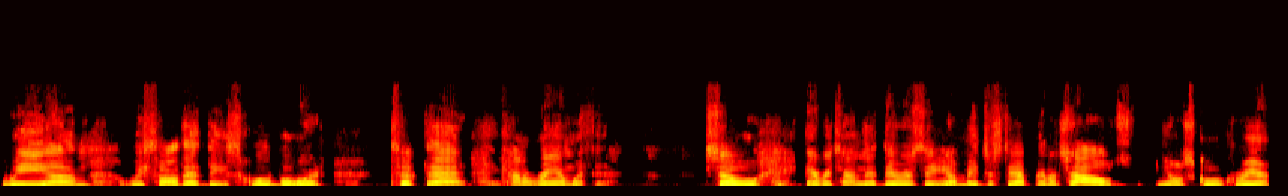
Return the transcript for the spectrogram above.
we um, we saw that the school board took that and kind of ran with it. So every time that there was a, a major step in a child's you know school career,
